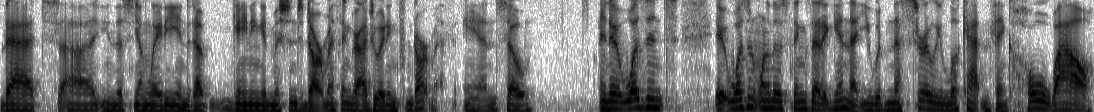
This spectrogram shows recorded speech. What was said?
that uh, you know, this young lady ended up gaining admission to Dartmouth and graduating from Dartmouth, and so and it wasn't it wasn't one of those things that again that you would necessarily look at and think oh wow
